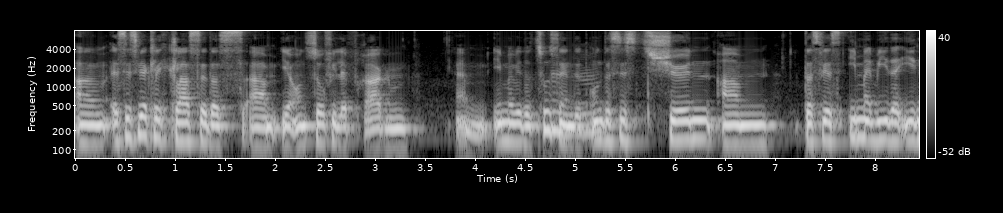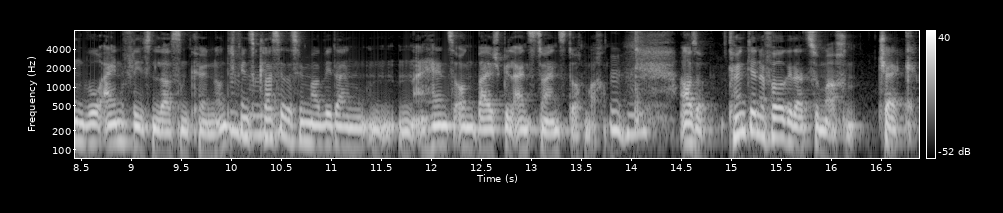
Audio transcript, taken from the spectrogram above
Ja. Ähm, es ist wirklich klasse, dass ähm, ihr uns so viele Fragen ähm, immer wieder zusendet. Mhm. Und es ist schön, ähm, dass wir es immer wieder irgendwo einfließen lassen können. Und ich Mhm. finde es klasse, dass wir mal wieder ein, ein Hands-on-Beispiel eins zu eins durchmachen. Mhm. Also, könnt ihr eine Folge dazu machen? Check,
